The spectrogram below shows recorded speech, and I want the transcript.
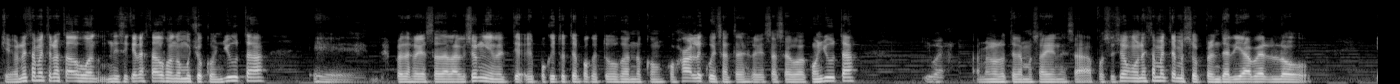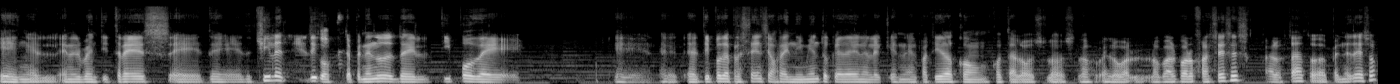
que honestamente no ha estado jugando, ni siquiera ha estado jugando mucho con Utah, eh, después de regresar de la lesión y en el, poquito tiempo que estuvo jugando con, con Harlequins antes de regresarse a con Utah. Y bueno, al menos lo tenemos ahí en esa posición. Honestamente me sorprendería verlo en el, en el 23 de, de Chile, digo, dependiendo del tipo de eh, el, tipo de presencia o rendimiento que dé en el, en el partido con, contra los, los, los, los, bárbaros franceses. Claro está, todo depende de eso.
